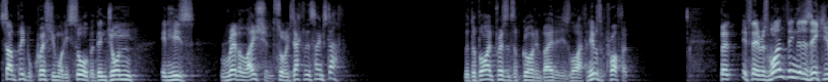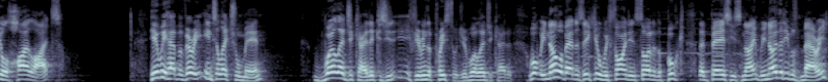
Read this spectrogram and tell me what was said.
Some people question what he saw, but then John, in his revelation, saw exactly the same stuff. The divine presence of God invaded his life, and he was a prophet. But if there is one thing that Ezekiel highlights, here we have a very intellectual man well educated, because you, if you're in the priesthood, you're well educated. What we know about Ezekiel, we find inside of the book that bears his name. We know that he was married.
